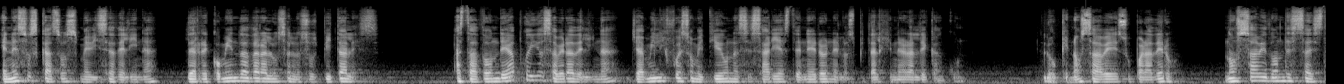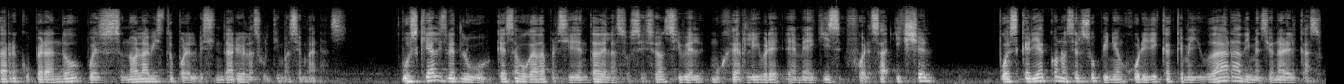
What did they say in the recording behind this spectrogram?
En esos casos, me dice Adelina, le recomiendo dar a luz en los hospitales. Hasta donde ha podido saber Adelina, Yamili fue sometida a una cesárea este enero en el Hospital General de Cancún. Lo que no sabe es su paradero. No sabe dónde se está recuperando, pues no la ha visto por el vecindario las últimas semanas. Busqué a Lisbeth Lugo, que es abogada presidenta de la Asociación Civil Mujer Libre MX Fuerza Ixchel, pues quería conocer su opinión jurídica que me ayudara a dimensionar el caso.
